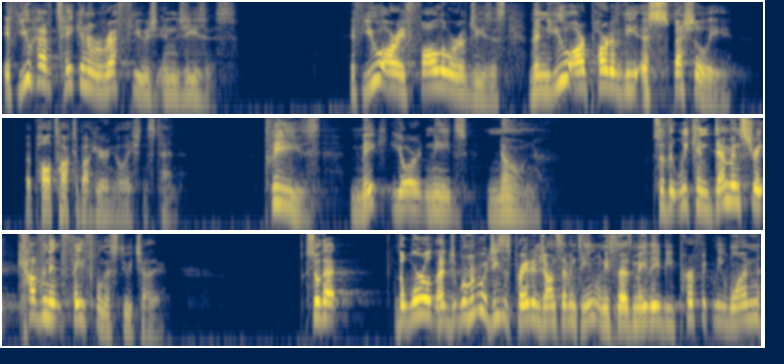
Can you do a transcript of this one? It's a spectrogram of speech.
if you have taken refuge in Jesus, if you are a follower of Jesus, then you are part of the especially that Paul talks about here in Galatians 10. Please make your needs known so that we can demonstrate covenant faithfulness to each other. So that the world, uh, remember what Jesus prayed in John 17 when he says, May they be perfectly one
